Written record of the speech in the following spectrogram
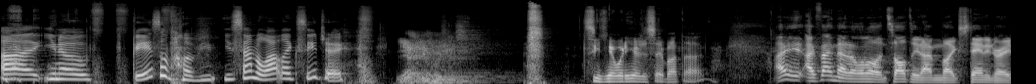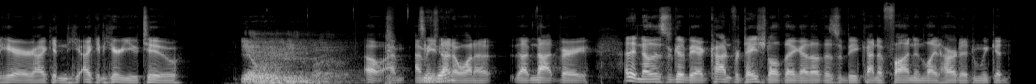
Uh, you know, Beelzebub, you, you sound a lot like CJ. Yeah. CJ, what do you have to say about that? I, I find that a little insulting. I'm like standing right here. I can I can hear you too. Yeah, Oh, I'm, I mean, I don't want to. I'm not very. I didn't know this was going to be a confrontational thing. I thought this would be kind of fun and lighthearted, and we could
